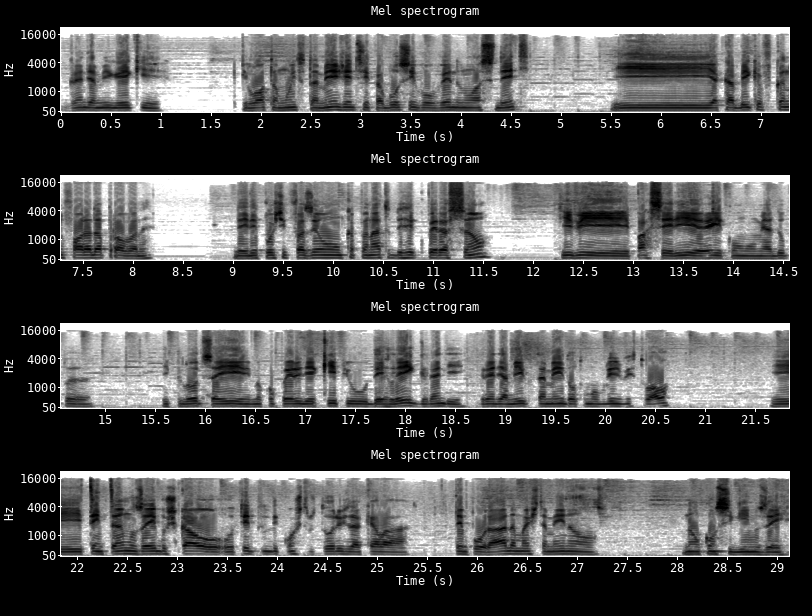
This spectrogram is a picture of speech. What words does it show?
um grande amigo aí que pilota muito também. A gente acabou se envolvendo num acidente e acabei que eu ficando fora da prova, né? Daí depois tive que fazer um campeonato de recuperação. Tive parceria aí com minha dupla de pilotos aí, meu companheiro de equipe, o Derley, grande, grande amigo também do automobilismo virtual. E tentamos aí buscar o, o título de construtores daquela temporada, mas também não, não conseguimos aí.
